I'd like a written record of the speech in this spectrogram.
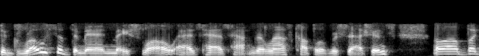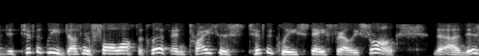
The growth of demand may slow, as has happened in the last couple of recessions, uh, but it typically doesn't fall off the cliff, and prices typically stay fairly strong. Uh, this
